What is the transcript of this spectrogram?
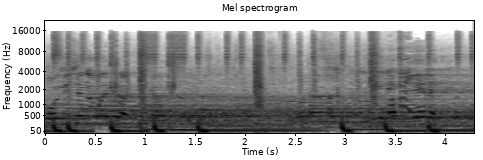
पोजीशन हमारी रखी अब ये ले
